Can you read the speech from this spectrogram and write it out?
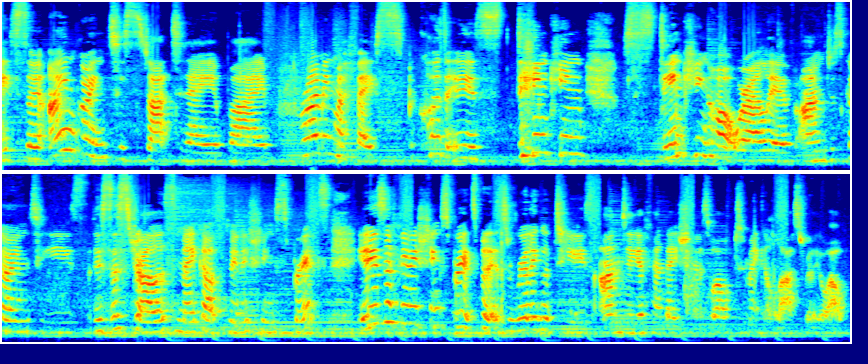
Okay, so I'm going to start today by priming my face because it is stinking, stinking hot where I live. I'm just going to use this Australis Makeup Finishing Spritz. It is a finishing spritz, but it's really good to use under your foundation as well to make it last really well.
